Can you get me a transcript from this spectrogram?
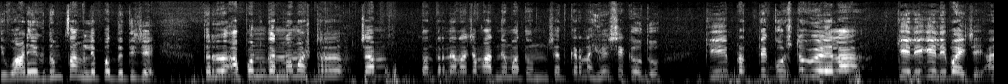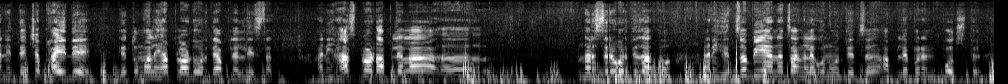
ती वाढ एकदम चांगल्या पद्धतीची आहे. तर आपण गन्ना मास्टरच्या तंत्रज्ञानाच्या माध्यमातून शेतकऱ्यांना हे शिकवतो की प्रत्येक गोष्ट वेळेला केली गेली पाहिजे आणि त्याचे फायदे ते तुम्हाला ह्या प्लॉटवरती आपल्याला दिसतात. आणि हाच प्लॉट आपल्याला नर्सरीवरती जातो आणि ह्याचं बियाणं चांगल्या गुणवत्तेचं आपल्यापर्यंत पोचतं.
